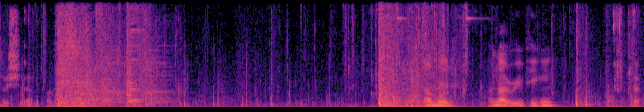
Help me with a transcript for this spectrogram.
Push it up. I'm mid. I'm not re-peeking. Okay.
